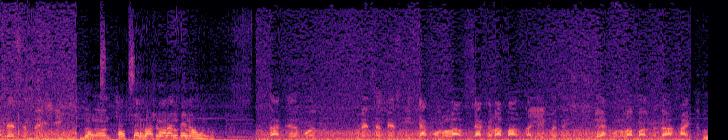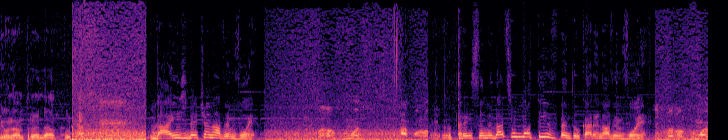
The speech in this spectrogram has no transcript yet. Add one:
Unde sunt înși? Observator Antena 1. Dacă voi vreți să pescuiți acolo la seacă la Balta, ei pe și și noi acolo la Balta, da? Hai să... Eu l-am prendat cu... Dar aici de ce nu avem voie? Vă rog frumos, acolo. Trebuie să ne dați un motiv pentru care nu avem voie. Deci vă rog frumos,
